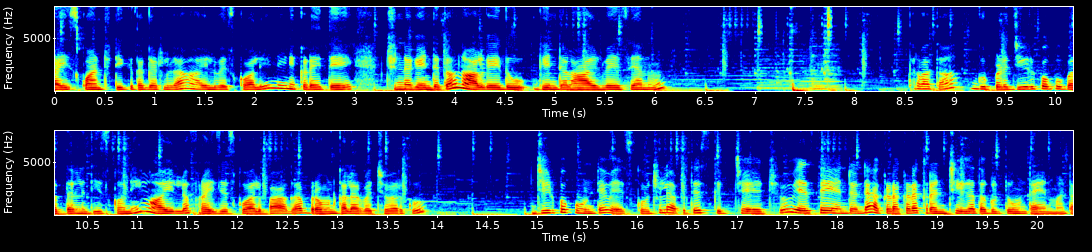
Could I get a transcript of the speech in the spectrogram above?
రైస్ క్వాంటిటీకి తగ్గట్లుగా ఆయిల్ వేసుకోవాలి. నేను ఇక్కడైతే చిన్న గంటెతో నాలుగైదు గంటల ఆయిల్ వేసాను. తర్వాత గుప్పెడు జీడిపప్పు బద్దల్ని తీసుకొని ఆయిల్లో ఫ్రై చేసుకోవాలి. బాగా బ్రౌన్ కలర్ వచ్చే వరకు. జీడిపప్పు ఉంటే వేసుకోవచ్చు లేకపోతే స్కిప్ చేయొచ్చు. వేస్తే ఏంటంటే అక్కడక్కడ క్రంచీగా తగులుతూ ఉంటాయన్నమాట.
